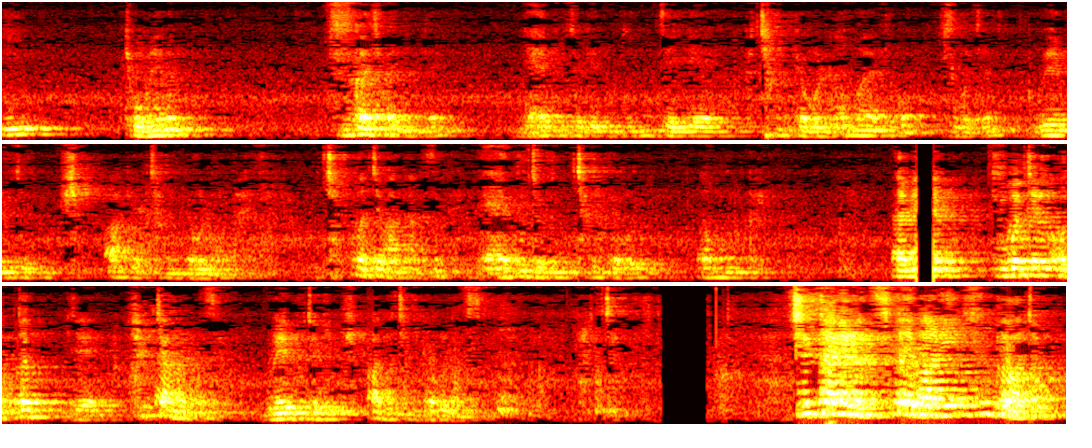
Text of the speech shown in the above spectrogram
이 교회는 두 가지가 있는데 내부적인 문제의 그 장벽을 넘어야 되고 두 번째는 외부적인 핍박의 장벽을 넘어야 돼요. 첫 번째 것은 내부적인 장벽을 넘는 거예요. 그다음에 두 번째는 어떤 이제 활장을 보세요. 외부적인 핍박의 장벽을 넘습니다. 활장. 7장에는 스테반이 순교하죠.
